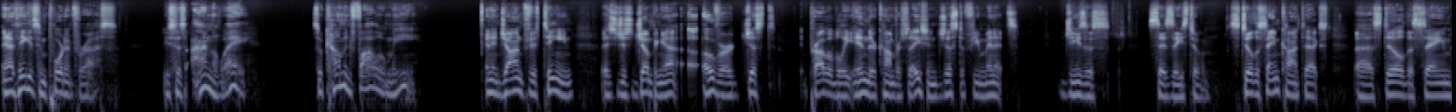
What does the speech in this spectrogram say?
and i think it's important for us he says i'm the way so come and follow me and in john 15 it's just jumping out, over just probably in their conversation just a few minutes Jesus says these to him. Still the same context, uh, still the same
